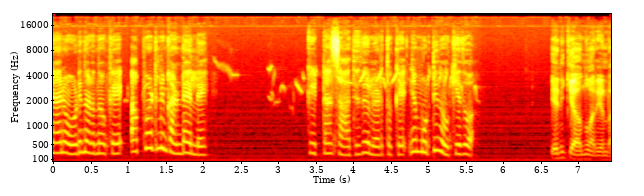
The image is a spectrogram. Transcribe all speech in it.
ഞാൻ ഓടി നടന്നൊക്കെ അപ്പോട്ടിനും കണ്ടല്ലേ കിട്ടാൻ സാധ്യതയുള്ളിടത്തൊക്കെ ഞാൻ മുട്ടി നോക്കിയതുവാ. എനിക്ക് അതൊന്നും അറിയണ്ട.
